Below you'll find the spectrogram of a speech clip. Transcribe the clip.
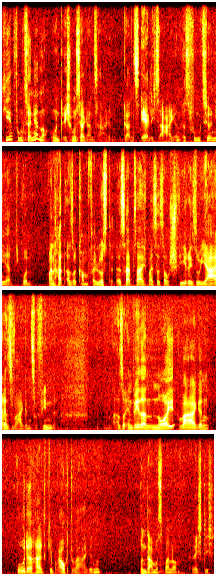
hier funktioniert noch. Und ich muss ja ganz sagen, ganz ehrlich sagen, es funktioniert. Und man hat also kaum Verluste. Deshalb sage ich mal, es ist auch schwierig, so Jahreswagen zu finden. Also entweder Neuwagen oder halt Gebrauchtwagen. Und da muss man noch richtig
